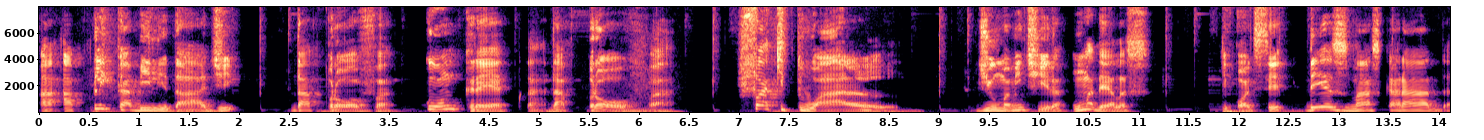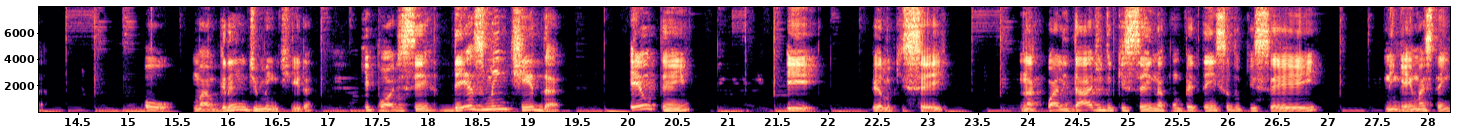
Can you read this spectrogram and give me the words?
a aplicabilidade da prova concreta, da prova factual de uma mentira, uma delas que pode ser desmascarada ou uma grande mentira que pode ser desmentida. Eu tenho, e pelo que sei, na qualidade do que sei, na competência do que sei, ninguém mais tem.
